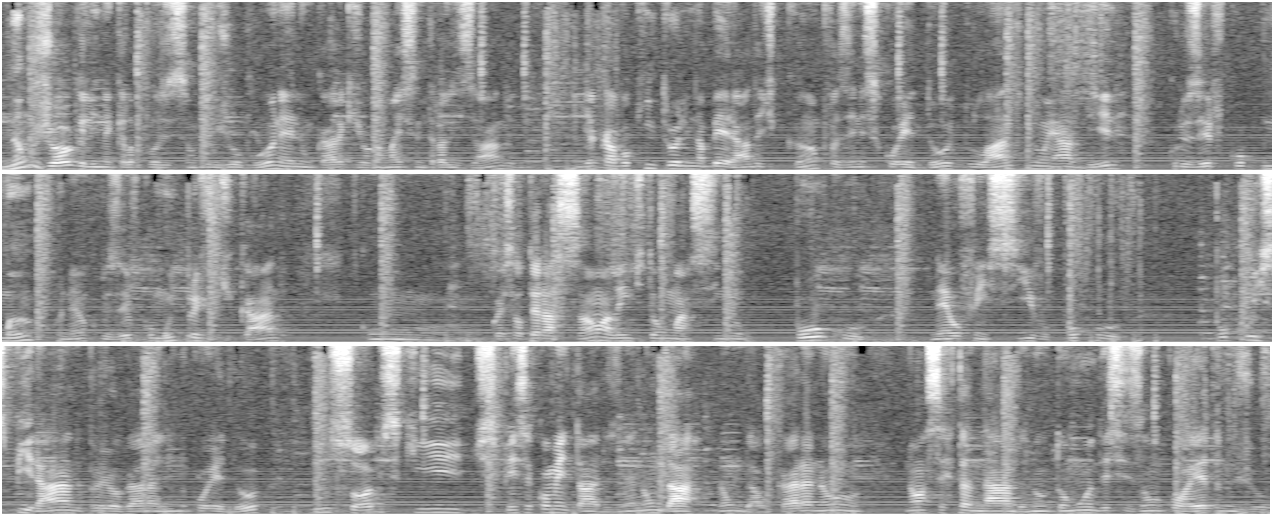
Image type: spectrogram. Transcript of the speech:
não joga ali naquela posição que ele jogou, né? Ele é um cara que joga mais centralizado e acabou que entrou ali na beirada de campo, fazendo esse corredor do lado que não é a dele. O Cruzeiro ficou manco, né? O Cruzeiro ficou muito prejudicado com com essa alteração, além de ter um Marcinho pouco né, ofensivo, pouco, pouco inspirado para jogar ali no corredor, e o Sobis que dispensa comentários, né? Não dá, não dá. O cara não, não acerta nada, não toma uma decisão correta no jogo,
